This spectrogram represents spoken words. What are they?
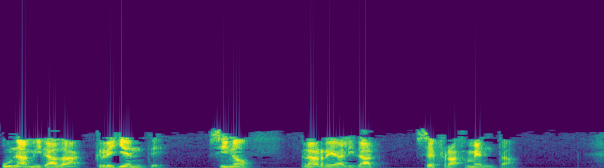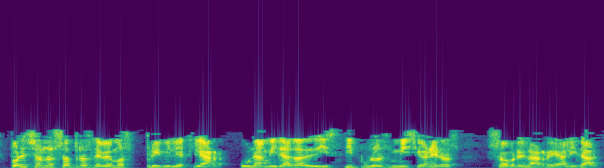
una mirada creyente, si no, la realidad se fragmenta. Por eso nosotros debemos privilegiar una mirada de discípulos misioneros sobre la realidad,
